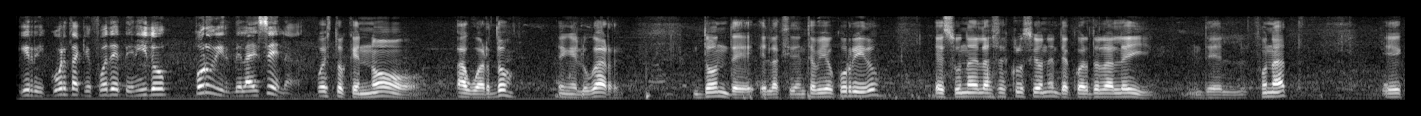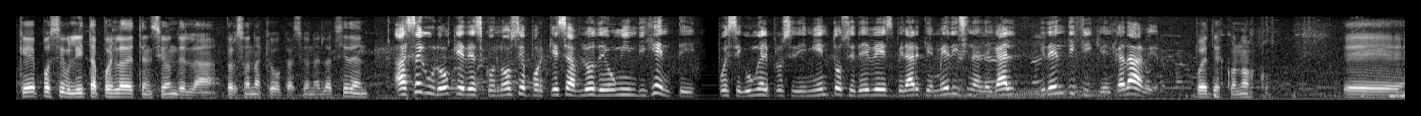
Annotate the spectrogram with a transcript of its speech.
y recuerda que fue detenido por huir de la escena. Puesto que no aguardó en el lugar donde el accidente había ocurrido, es una de las exclusiones de acuerdo a la ley del FONAT eh, que posibilita pues la detención de la persona que ocasiona el accidente. Aseguró que desconoce por qué se habló de un indigente, pues según el procedimiento se debe esperar que Medicina Legal identifique el cadáver. Pues desconozco. Eh,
